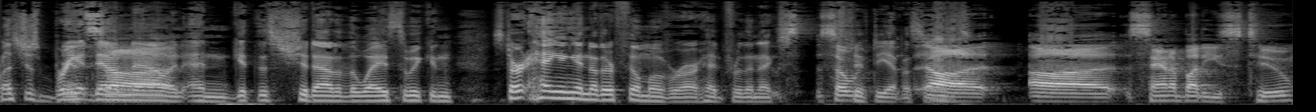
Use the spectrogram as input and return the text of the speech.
Let's just bring It's, it down uh, now and, and get this shit out of the way so we can start hanging another film over our head for the next So 50 episodes. Uh, uh, Santa Buddies two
